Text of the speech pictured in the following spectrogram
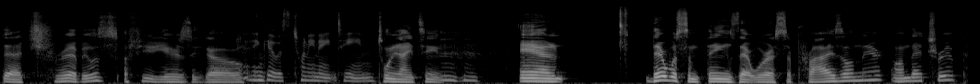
that trip. It was a few years ago. I think it was 2019. 2019. Mm-hmm. And there was some things that were a surprise on there on that trip.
